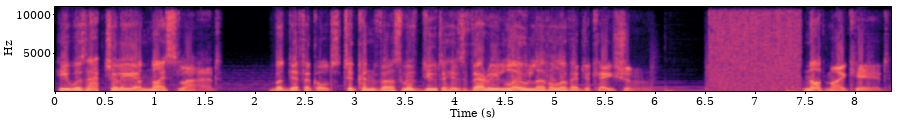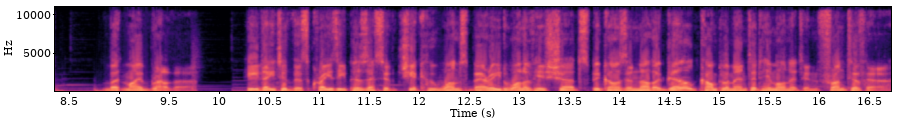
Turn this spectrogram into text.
He was actually a nice lad. But difficult to converse with due to his very low level of education. Not my kid. But my brother. He dated this crazy possessive chick who once buried one of his shirts because another girl complimented him on it in front of her.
